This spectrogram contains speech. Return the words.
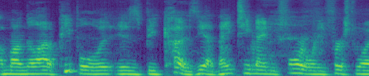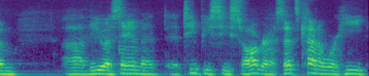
among a lot of people is because yeah 1994 when he first won uh, the USAM at, at TPC Sawgrass that's kind of where he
